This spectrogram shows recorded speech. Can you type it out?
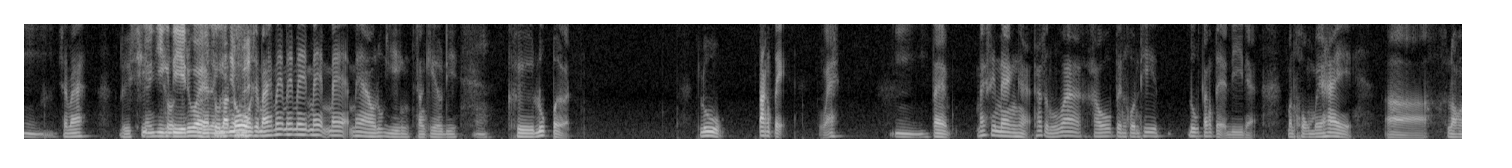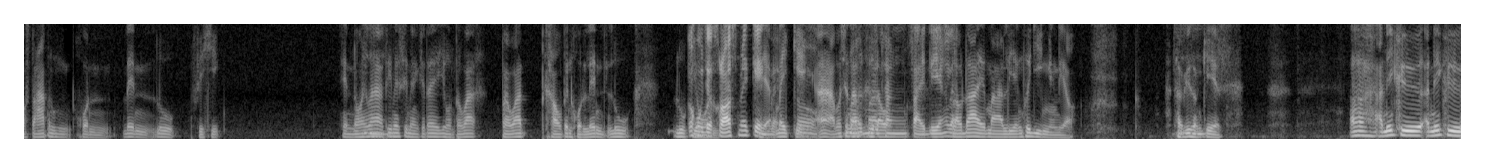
อืมใช่ไหมหรือชิยังยิงดีด้วยหรืออะไรอโซย่างงี้ลาโนใช่ไหมใช่ไหมไม่ไม่ไม่ไม่ไม่ไม่เอาลูกยิง สังเกตดูดีอืมคือลูกเปิด ลูกตั้งเตะถูกไหมอืมแต่แม็กซิแมงอะถ้าสมมุติว่าเขาเป็นคนที่ลูกตั้งเตะดีเนี่ย มันคงไม่ให้ลองสตาร์เป็นคนเล่นลูกฟรีคิก เห็นน้อยมากอืมที่แม็กซิแมงจะได้โยนแปลว่า แปลว่าเขาเป็นคนเล่นลูก ลูกก็โยคงนจะครอสไม่เก่งเนี่ยแหละไม่เก่ง อ่า เพราะฉะนั้นก็คือมเราทางสายเลี้ยงแหละเราได้มาเลี้ยงเพื่อยิงอย่างเดียวทางที่สังเกตอ่าอันนี้คือ อันนี้คือ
